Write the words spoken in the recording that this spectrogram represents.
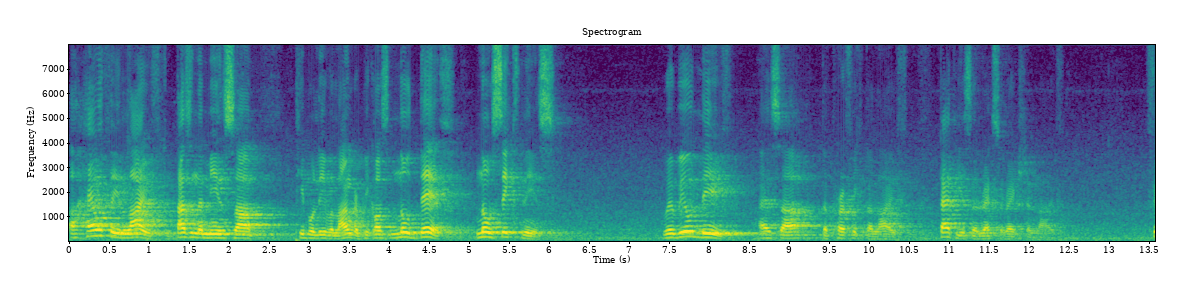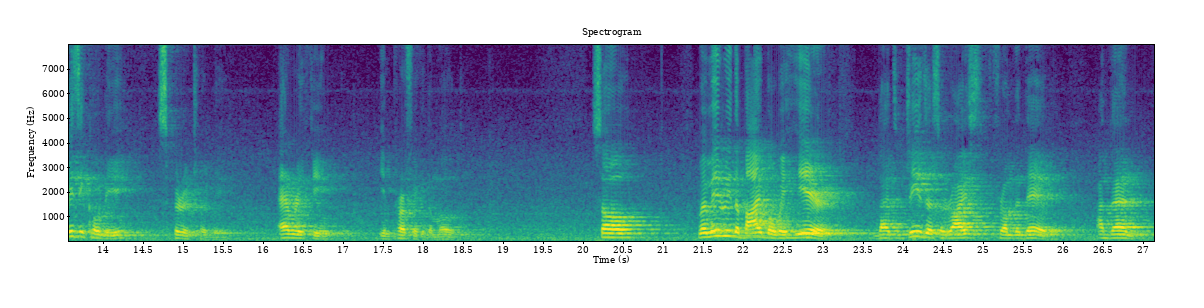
A healthy life doesn't mean uh, people live longer because no death, no sickness. We will live as uh, the perfect life. That is a resurrection life. Physically, spiritually, everything in perfect mode. So, when we read the Bible, we hear that Jesus rise from the dead, and then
